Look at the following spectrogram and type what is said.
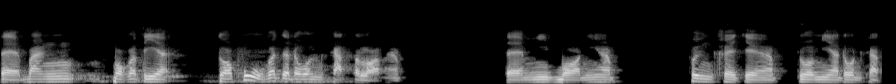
แต่บางปกติตัวผู้ก็จะโดนกัดตลอดครับ แต่มีบ่อนี้ครับ เพิ่งเคยเจอตัวเมียโดนกัด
